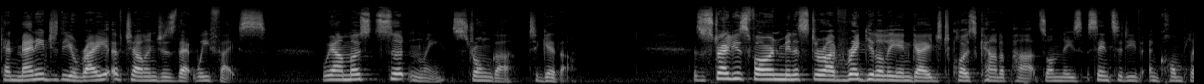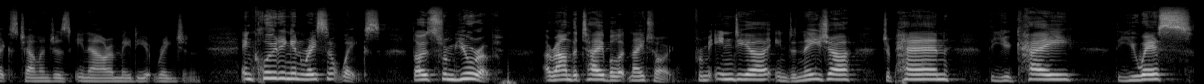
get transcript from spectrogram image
can manage the array of challenges that we face. We are most certainly stronger together. As Australia's Foreign Minister, I've regularly engaged close counterparts on these sensitive and complex challenges in our immediate region, including in recent weeks those from Europe around the table at NATO, from India, Indonesia, Japan, the UK, the US,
